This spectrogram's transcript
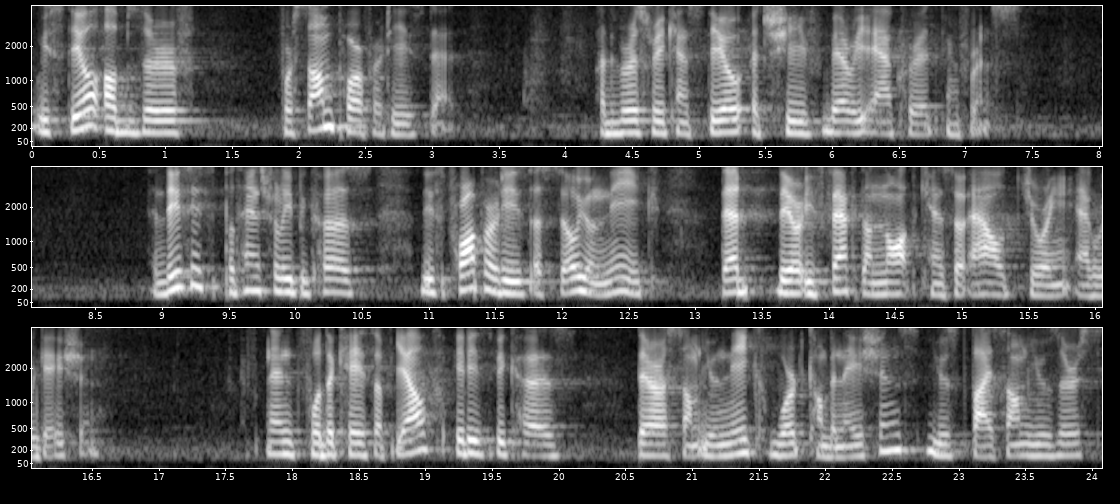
we still observe for some properties that adversary can still achieve very accurate inference. And this is potentially because these properties are so unique that their effect are not canceled out during aggregation. And for the case of Yelp, it is because there are some unique word combinations used by some users,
